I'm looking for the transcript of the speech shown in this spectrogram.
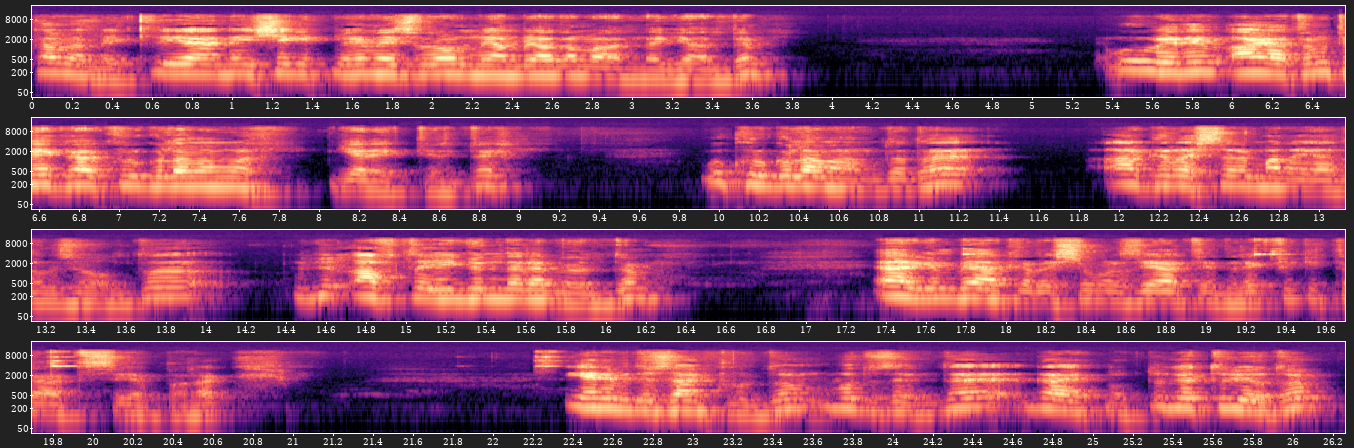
tam emekli yani işe gitmeye mecbur olmayan bir adam haline geldim. Bu benim hayatımı tekrar kurgulamamı gerektirdi. Bu kurgulamamda da arkadaşlarım bana yardımcı oldu. Haftayı günlere böldüm. Her gün bir arkadaşımı ziyaret ederek, fikir tartısı yaparak yeni bir düzen kurdum. Bu düzeni de gayet mutlu götürüyordum.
